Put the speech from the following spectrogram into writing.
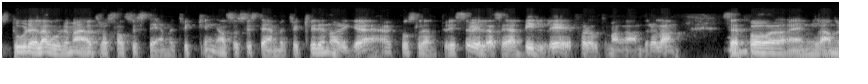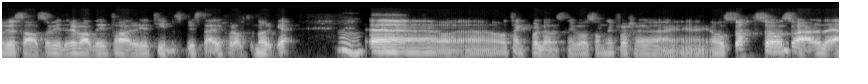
stor del av volumet er jo tross alt systemutvikling. Altså Systemutvikler i Norge, konsulentpriser vil jeg si er billig i forhold til mange andre land. Se på England, USA osv. hva de tar i timespris der i forhold til Norge. Mm. Uh, og, og tenk på lønnsnivå og sånn i forskjell også, så, så, er det det.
